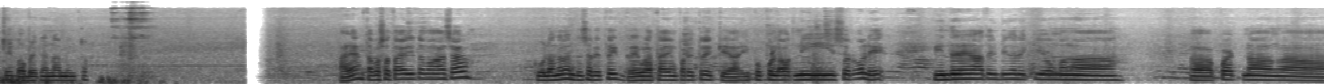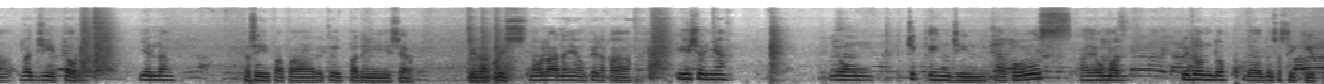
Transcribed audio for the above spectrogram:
Okay, babalikan namin to. Ayan, tapos na tayo dito mga sir. Kulang na lang doon sa retreat. Dahil wala tayong pa-retreat. Kaya ipo-pull out ni sir uli. Hindi na natin binalik yung mga ah, part ng ah, radiator. Yan lang. Kasi papa-retreat pa ni sir. Pero at least nawala na yung pinaka-issue niya. Yung check engine. Tapos ayaw mag redondo dahil dun sa CKP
